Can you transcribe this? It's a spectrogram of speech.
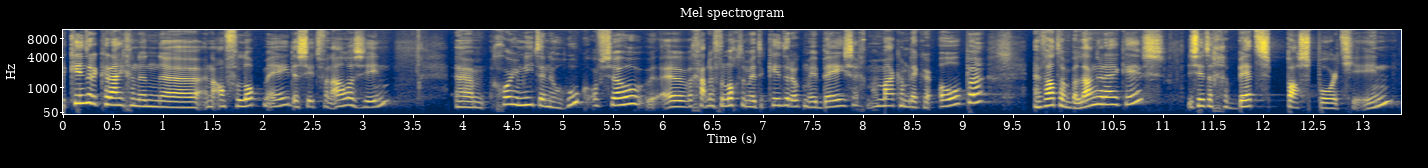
De kinderen krijgen een, eh, een envelop mee, daar zit van alles in. Ehm, gooi hem niet in een hoek of zo. Eh, we gaan er vanochtend met de kinderen ook mee bezig, maar maak hem lekker open. En wat dan belangrijk is, er zit een gebedspaspoortje in.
